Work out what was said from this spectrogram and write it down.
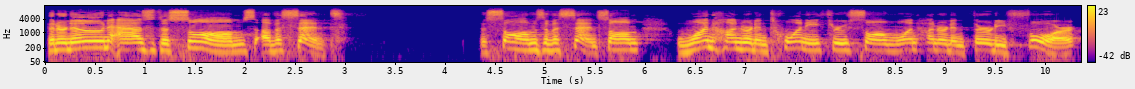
that are known as the Psalms of Ascent. The Psalms of Ascent. Psalm 120 through Psalm 134,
